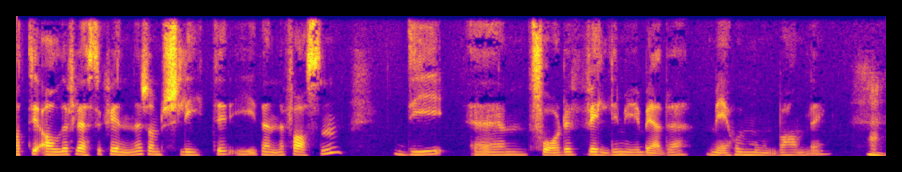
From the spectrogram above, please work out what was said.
At de aller fleste kvinner som sliter i denne fasen, de eh, får det veldig mye bedre med hormonbehandling. Mm.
